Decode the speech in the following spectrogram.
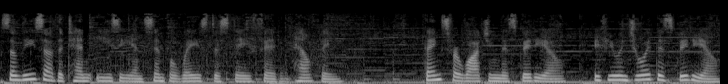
So these are the 10 easy and simple ways to stay fit and healthy. Thanks for watching this video. If you enjoyed this video,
